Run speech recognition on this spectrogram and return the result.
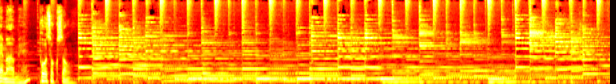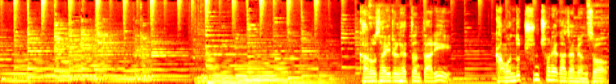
내 마음의 보석성 간호사 일을 했던 딸이 강원도 춘천에 가자면서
